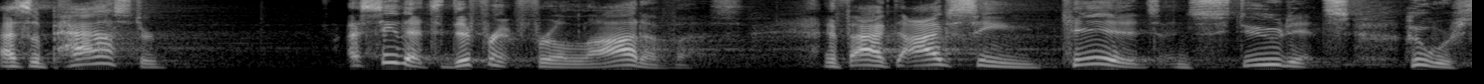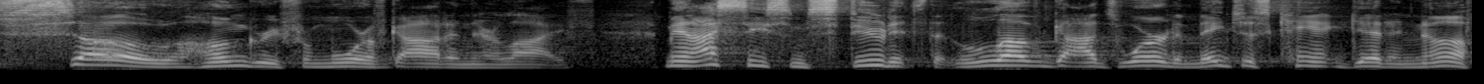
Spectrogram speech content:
As a pastor, I see that's different for a lot of us. In fact, I've seen kids and students who were so hungry for more of God in their life. Man, I see some students that love God's word and they just can't get enough.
